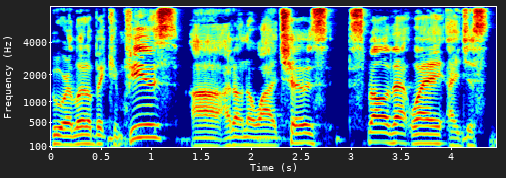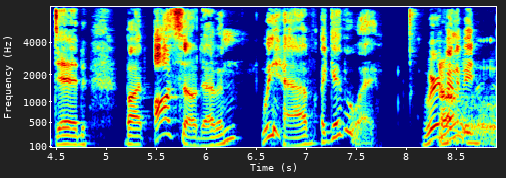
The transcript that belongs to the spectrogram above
who are a little bit confused. Uh, I don't know why I chose to spell it that way. I just did. But also, Devin, we have a giveaway. We're going to Oh.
